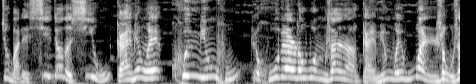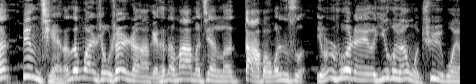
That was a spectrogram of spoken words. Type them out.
就把这西郊的西湖改名为昆明湖，这湖边的瓮山啊，改名为万寿山，并且呢，在万寿山上啊，给他的妈妈建了大报恩寺。有人说这个颐和园我去过呀，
